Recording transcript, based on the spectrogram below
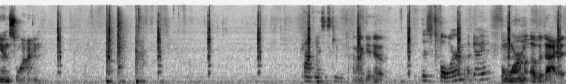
in swine. Confidence is key. I like it. Yeah. This form of diet? Form of a diet.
